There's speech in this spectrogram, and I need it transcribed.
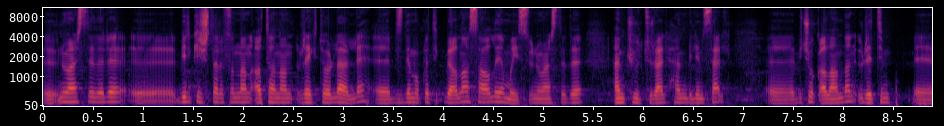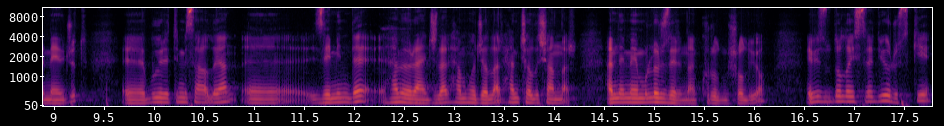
Ee, üniversitelere e, bir kişi tarafından atanan rektörlerle e, biz demokratik bir alan sağlayamayız. Üniversitede hem kültürel hem bilimsel e, birçok alandan üretim e, mevcut. E, bu üretimi sağlayan e, zeminde hem öğrenciler hem hocalar hem çalışanlar hem de memurlar üzerinden kurulmuş oluyor. E biz dolayısıyla diyoruz ki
